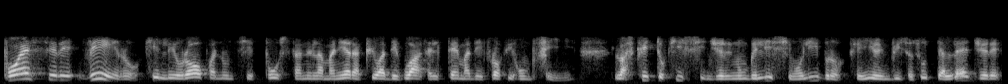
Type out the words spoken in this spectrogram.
Può essere vero che l'Europa non si è posta nella maniera più adeguata al tema dei propri confini. Lo ha scritto Kissinger in un bellissimo libro che io invito tutti a leggere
